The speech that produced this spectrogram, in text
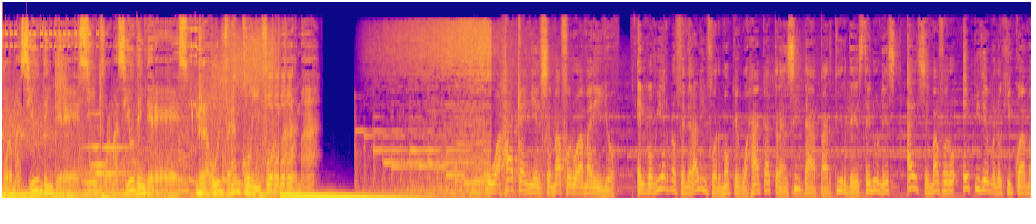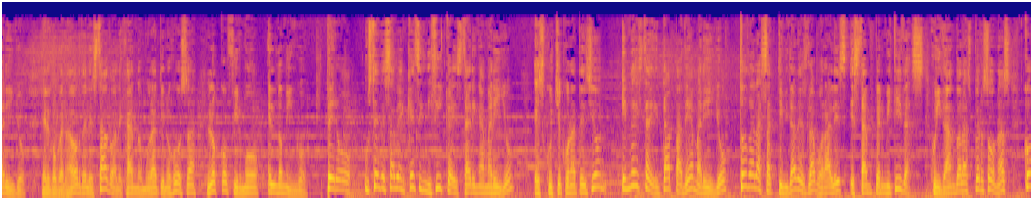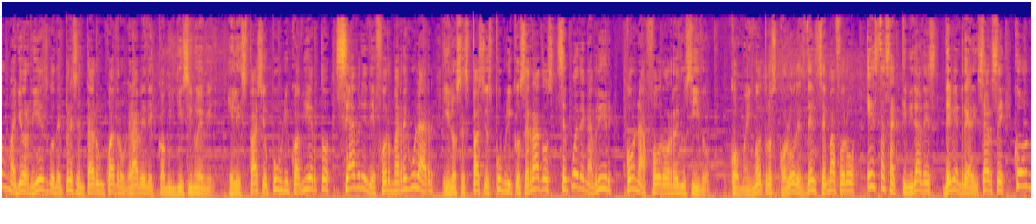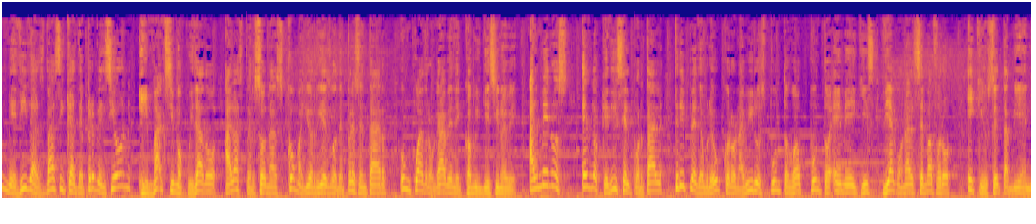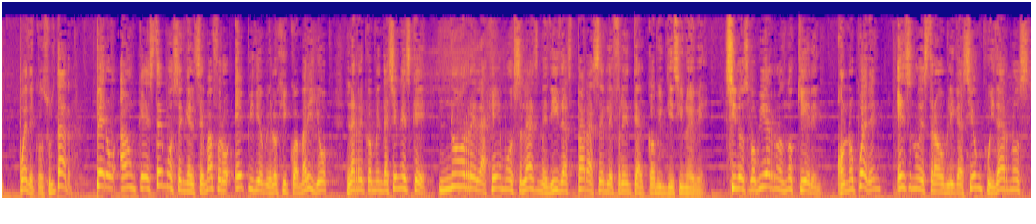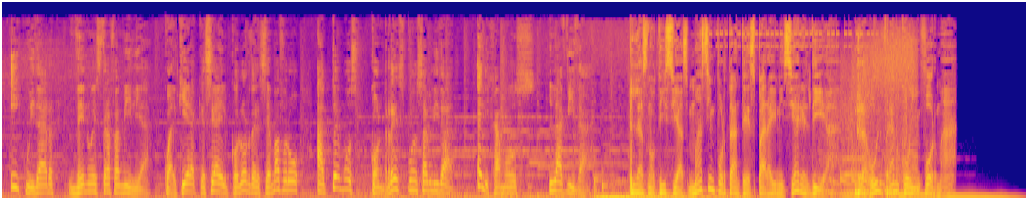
Información de interés. Información de interés. Raúl Franco informa. Oaxaca en el semáforo amarillo. El gobierno federal informó que Oaxaca transita a partir de este lunes al semáforo epidemiológico amarillo. El gobernador del estado, Alejandro Murat Hinojosa, lo confirmó el domingo. Pero, ¿ustedes saben qué significa estar en amarillo? Escuche con atención. En esta etapa de amarillo, todas las actividades laborales están permitidas, cuidando a las personas con mayor riesgo de presentar un cuadro grave de COVID-19. El espacio público abierto se abre de forma regular y los espacios públicos cerrados se pueden abrir con aforo reducido. Como en otros colores del semáforo, estas actividades deben realizarse con medidas básicas de prevención y máximo cuidado a las personas con mayor riesgo de presentar un cuadro grave de COVID-19. Al menos es lo que dice el portal www.coronavirus.gov.mx diagonal semáforo y que usted también puede consultar. Pero aunque estemos en el semáforo epidemiológico amarillo, la recomendación es que no relajemos las medidas para hacerle frente al COVID-19. Si los gobiernos no quieren o no pueden, es nuestra obligación cuidarnos y cuidar de nuestra familia. Cualquiera que sea el color del semáforo, actuemos con responsabilidad. Elijamos la vida. Las noticias más importantes para iniciar el día. Raúl Franco informa.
